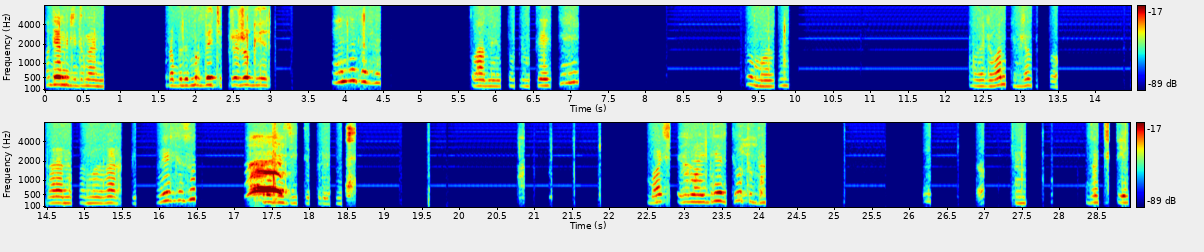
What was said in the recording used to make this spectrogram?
Андрій до мене. Зараз будемо робити прыжок гір. Ладно, я зроблю третій. Промазу. Але ліванки вже було. Зараз, напевно, вверх вилізу. Треба звідси пригнути. Бачите, я маю дір туди. Зачти.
